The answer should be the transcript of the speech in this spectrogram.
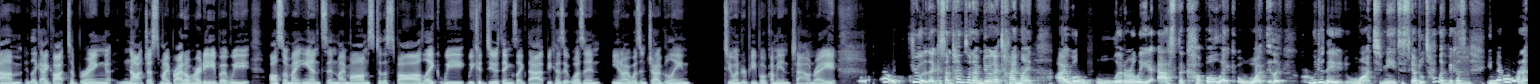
Um, like I got to bring not just my bridal party, but we also my aunts and my moms to the spa. Like we we could do things like that because it wasn't, you know, I wasn't juggling 200 people coming into town, right? True. Like sometimes when I'm doing a timeline, I will literally ask the couple like what like who do they want to me to schedule time with because mm-hmm. you never want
